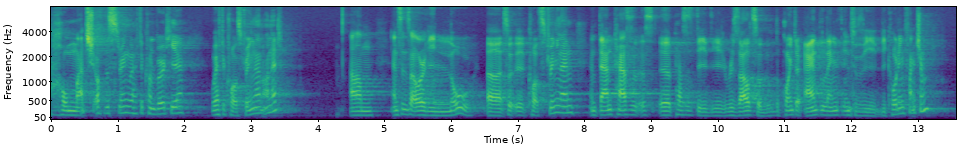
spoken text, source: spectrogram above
how much of the string we have to convert here, we have to call stringlen on it. Um, and since I already know, uh, so it calls stringlen and then passes, uh, passes the, the result, so the, the, pointer and the length into the decoding function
